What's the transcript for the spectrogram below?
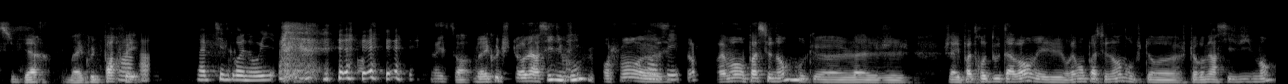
Super, bah écoute, parfait. Ma petite grenouille. bah, écoute, je te remercie du coup. Franchement, euh, c'est vraiment passionnant. Donc euh, je n'avais pas trop de doutes avant, mais vraiment passionnant. Donc je te, je te, remercie vivement.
